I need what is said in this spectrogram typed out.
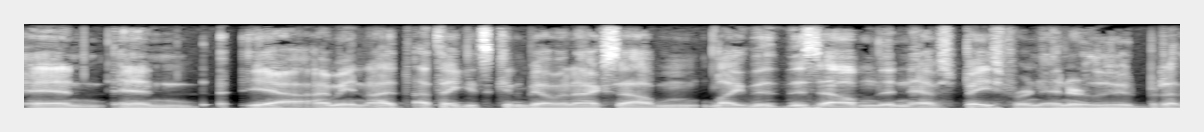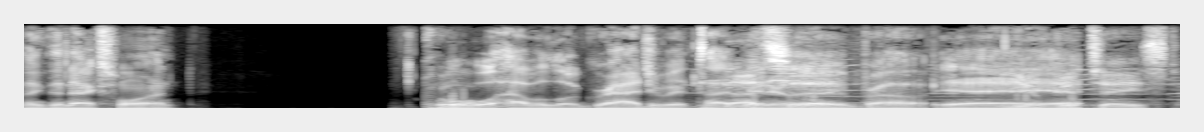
and and yeah, I mean, I, I think it's going to be on the next album. Like th- this album didn't have space for an interlude, but I think the next one, Cool. we'll, we'll have a little graduate type That's interlude, it. bro. Yeah, you have yeah. good taste.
